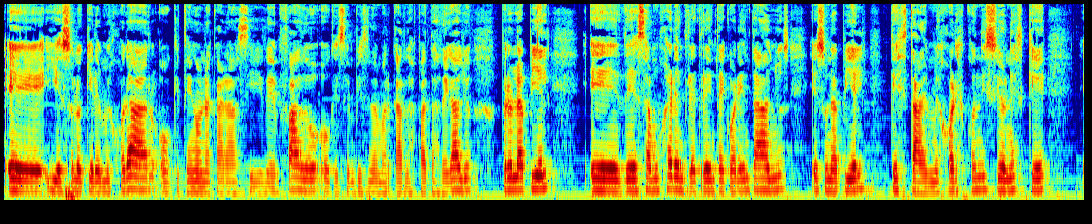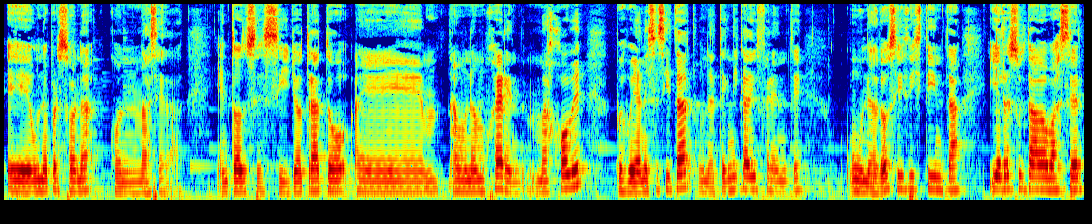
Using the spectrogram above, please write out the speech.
eh, y eso lo quiere mejorar o que tenga una cara así de enfado o que se empiecen a marcar las patas de gallo, pero la piel eh, de esa mujer entre 30 y 40 años es una piel que está en mejores condiciones que eh, una persona con más edad. Entonces, si yo trato a una mujer más joven, pues voy a necesitar una técnica diferente, una dosis distinta y el resultado va a ser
